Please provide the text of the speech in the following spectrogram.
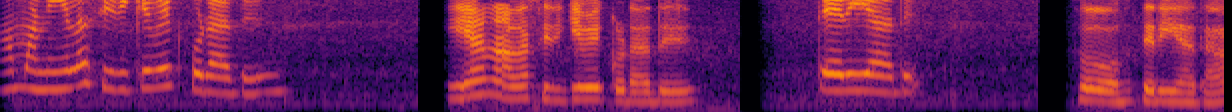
ஆமாம் நீ எல்லாம் சிரிக்கவே கூடாது. ஏன் நல்லா சிரிக்கவே கூடாது? தெரியாது. ஓ தெரியாதா?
